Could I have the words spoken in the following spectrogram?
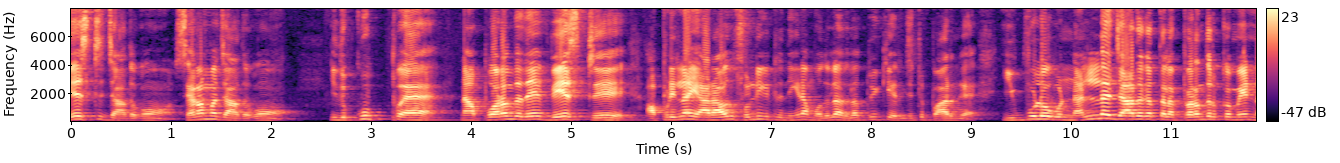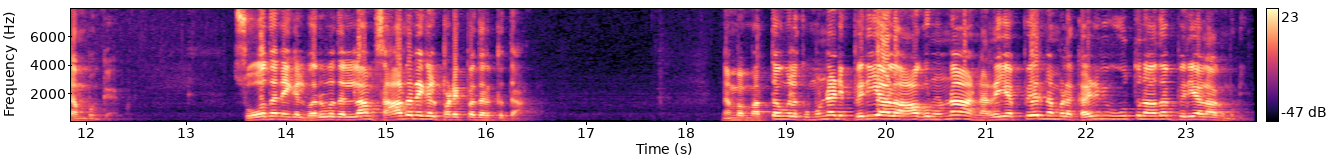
வேஸ்ட்டு ஜாதகம் சிரம ஜாதகம் இது குப்பை. நான் பிறந்ததே வேஸ்ட்டு அப்படிலாம் யாராவது சொல்லிக்கிட்டு இருந்தீங்கன்னா முதல்ல அதெல்லாம் தூக்கி எறிஞ்சிட்டு பாருங்கள் இவ்வளவு நல்ல ஜாதகத்தில் பிறந்திருக்கோமே நம்புங்க. சோதனைகள் வருவதெல்லாம் சாதனைகள் படைப்பதற்கு தான். நம்ம மற்றவங்களுக்கு முன்னாடி பெரிய ஆள் ஆகணும்னா நிறைய பேர் நம்மளை கழுவி ஊற்றுனா தான் பெரிய ஆள் ஆக முடியும்.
